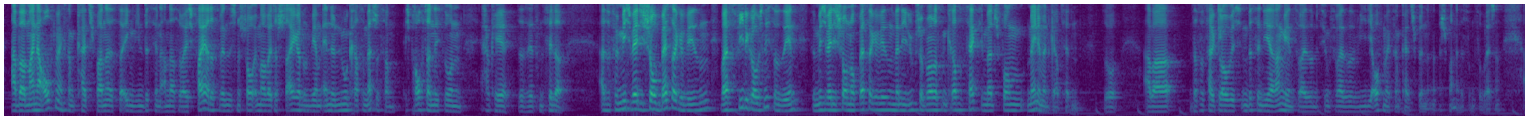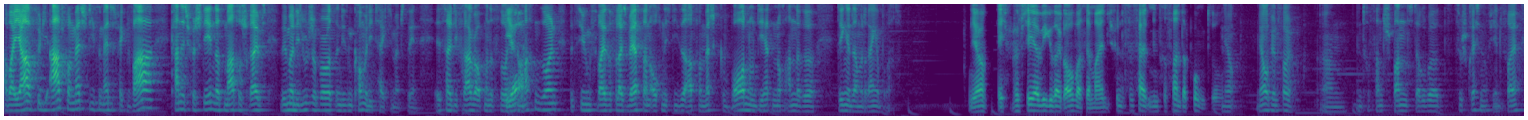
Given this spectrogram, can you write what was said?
aber meine Aufmerksamkeitsspanne ist da irgendwie ein bisschen anders, weil ich feiere das, wenn sich eine Show immer weiter steigert und wir am Ende nur krasse Matches haben. Ich brauche dann nicht so ein, ja, okay, das ist jetzt ein Filler. Also für mich wäre die Show besser gewesen, weil es viele, glaube ich, nicht so sehen. Für mich wäre die Show noch besser gewesen, wenn die Lucha Brothers ein krasses Tag Team Match vom Main Event gehabt hätten. So. Aber das ist halt, glaube ich, ein bisschen die Herangehensweise, beziehungsweise wie die Aufmerksamkeitsspanne ist und so weiter. Aber ja, für die Art von Match, die es im Endeffekt war, kann ich verstehen, dass Mato schreibt, will man die Lucha Bros in diesem Comedy Tag Team Match sehen. Ist halt die Frage, ob man das so ja. hätte machen sollen, beziehungsweise vielleicht wäre es dann auch nicht diese Art von Match geworden und die hätten noch andere Dinge damit reingebracht. Ja, ich verstehe ja, wie gesagt, auch, was er meint. Ich finde, es ist halt ein interessanter Punkt. So. Ja. ja, auf jeden Fall. Ähm, interessant, spannend darüber zu sprechen, auf jeden Fall.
